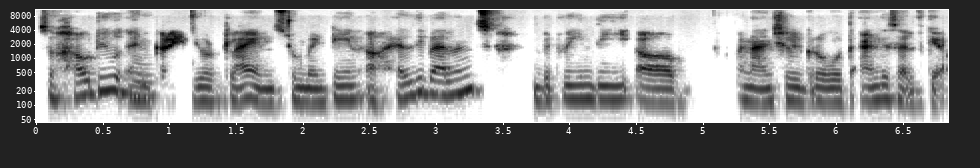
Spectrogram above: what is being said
So how do you mm-hmm. encourage your clients to maintain a healthy balance between the uh, financial growth and the self-care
